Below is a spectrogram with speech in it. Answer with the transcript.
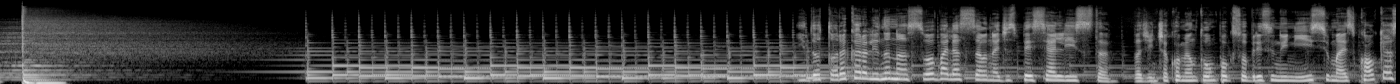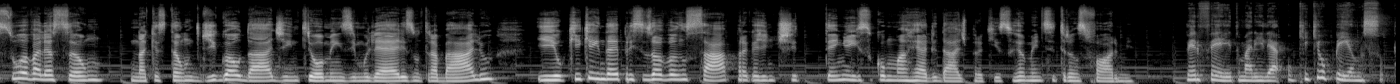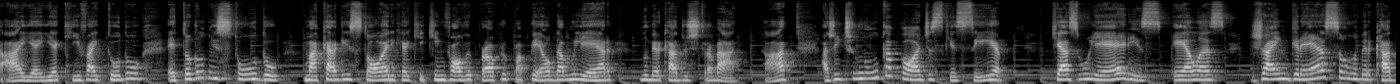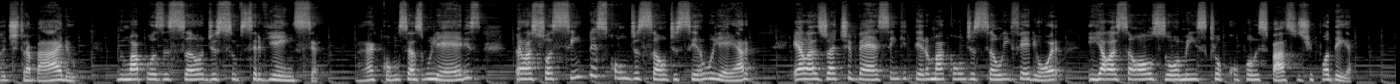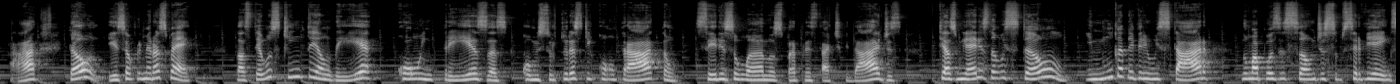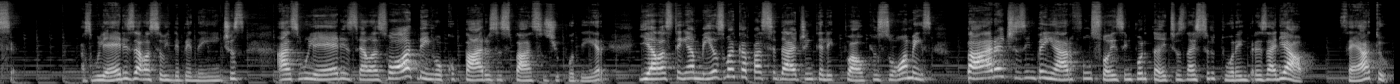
E doutora Carolina, na sua avaliação né, de especialista, a gente já comentou um pouco sobre isso no início, mas qual que é a sua avaliação na questão de igualdade entre homens e mulheres no trabalho e o que, que ainda é preciso avançar para que a gente tenha isso como uma realidade, para que isso realmente se transforme. Perfeito, Marília. O que, que eu penso, tá? E aí aqui vai todo é todo um estudo, uma carga histórica aqui que envolve o próprio papel da mulher no mercado de trabalho, tá? A gente nunca pode esquecer que as mulheres elas já ingressam no mercado de trabalho numa posição de subserviência, né? como se as mulheres, pela sua simples condição de ser mulher, elas já tivessem que ter uma condição inferior em relação aos homens que ocupam espaços de poder. Tá? Então, esse é o primeiro aspecto. Nós temos que entender como empresas, como estruturas que contratam seres humanos para prestar atividades, que as mulheres não estão e nunca deveriam estar numa posição de subserviência As mulheres, elas são independentes, as mulheres, elas podem ocupar os espaços de poder e elas têm a mesma capacidade intelectual que os homens para desempenhar funções importantes na estrutura empresarial, certo?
